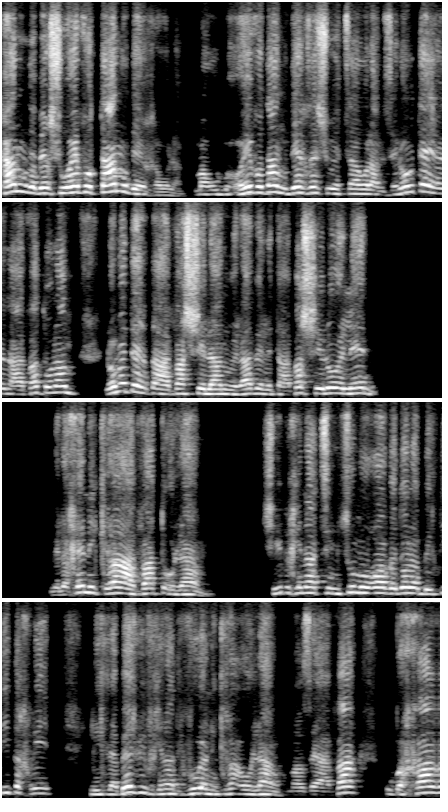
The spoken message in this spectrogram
כאן הוא מדבר שהוא אוהב אותנו דרך העולם. כלומר, הוא אוהב אותנו דרך זה שהוא יצא העולם. זה לא מתאר, אהבת עולם לא מתאר את האהבה שלנו אליו, אלא את האהבה שלו אלינו. ולכן נקרא אהבת עולם, שהיא בחינת צמצום אורו הגדול הבלתי תכלית, להתלבש בבחינת גבול הנקרא עולם. כלומר, זה אהבה, הוא בחר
